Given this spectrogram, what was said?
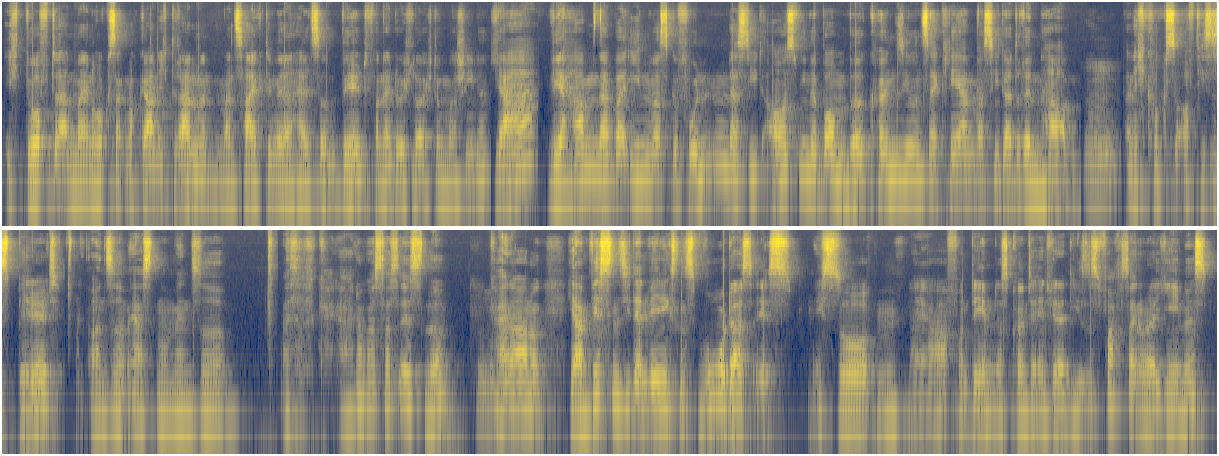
Ich durfte an meinen Rucksack noch gar nicht dran und man zeigte mir dann halt so ein Bild von der Durchleuchtungsmaschine. Ja, wir haben da bei Ihnen was gefunden, das sieht aus wie eine Bombe. Können Sie uns erklären, was Sie da drin haben? Mhm. Und ich gucke so auf dieses Bild und so im ersten Moment so, also, keine Ahnung, was das ist, ne? Mhm. Keine Ahnung. Ja, wissen Sie denn wenigstens, wo das ist? Ich so, hm, naja, von dem, das könnte entweder dieses Fach sein oder jenes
